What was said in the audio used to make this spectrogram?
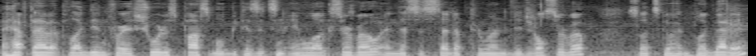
I have to have it plugged in for as short as possible because it's an analog servo and this is set up to run a digital servo. So let's go ahead and plug that in.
